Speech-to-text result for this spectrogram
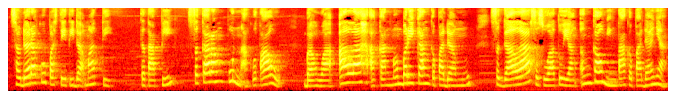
saudaraku pasti tidak mati. Tetapi sekarang pun aku tahu bahwa Allah akan memberikan kepadamu segala sesuatu yang engkau minta kepadanya."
